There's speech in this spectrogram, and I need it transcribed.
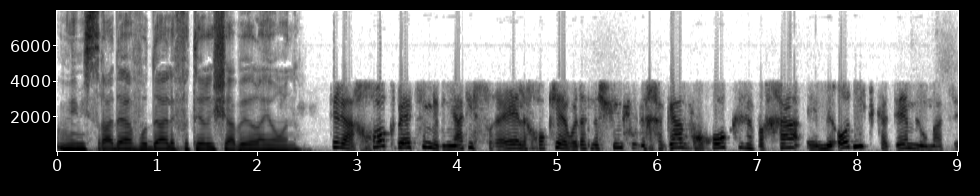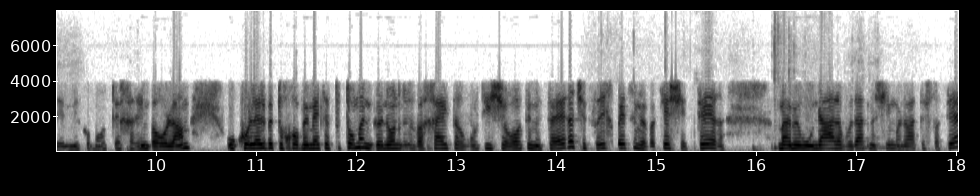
ממשרד העבודה לפטר אישה בהיריון? תראה, החוק בעצם במדינת ישראל, החוק עבודת נשים, שהוא דרך אגב חוק רווחה אה, מאוד מתקדם לעומת אה, מקומות אחרים בעולם, הוא כולל בתוכו באמת את אותו מנגנון רווחה התערבותי שרותם מתארת, שצריך בעצם לבקש היתר מהממונה על עבודת נשים על מנת לפטר.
